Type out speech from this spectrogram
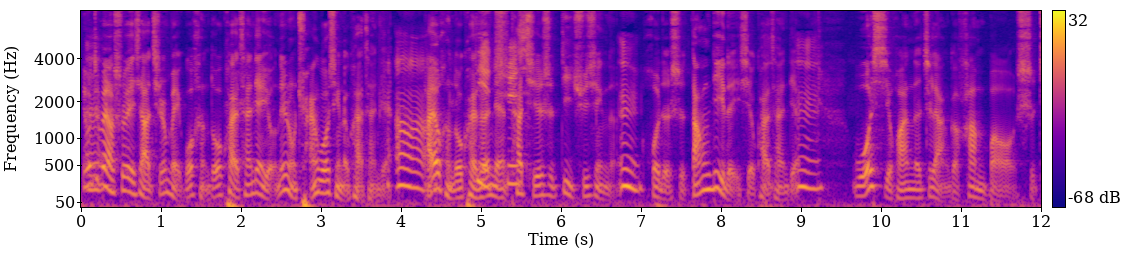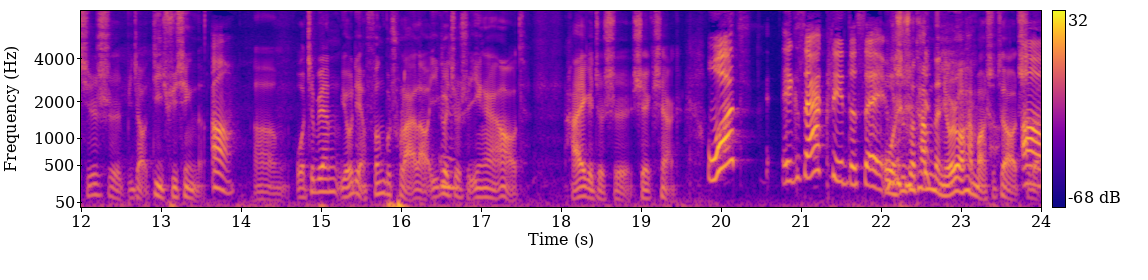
因为这边要说一下，其实美国很多快餐店有那种全国性的快餐店，嗯，还有很多快餐店它其实是地区性的，嗯。或者是当地的一些快餐店。嗯。我喜欢的这两个汉堡是其实是比较地区性的，哦。呃，我这边有点分不出来了，一个就是 In and Out，、还有一个就是 Shake Shack。，What exactly the same？我是说他们的牛肉汉堡是最好吃的。哦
